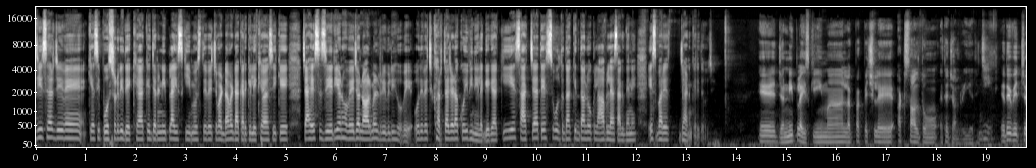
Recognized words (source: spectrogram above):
ਜੀ ਸਰ, ਜਿਵੇਂ ਕਿ ਅਸੀਂ ਪੋਸਟਰ ਵੀ ਦੇਖਿਆ ਕਿ ਜਨਨੀ ਭਲਾਈ ਸਕੀਮ ਉਸ ਦੇ ਵਿੱਚ ਵੱਡਾ ਵੱਡਾ ਕਰਕੇ ਲਿਖਿਆ ਹੋਇਆ ਸੀ ਕਿ ਚਾਹੇ ਸਿਜ਼ੇਰੀਅਨ ਹੋਵੇ ਜਾਂ ਨਾਰਮਲ ਡਿਲੀਵਰੀ ਹੋਵੇ, ਉਹਦੇ ਵਿੱਚ ਖਰਚਾ ਜਿਹੜਾ ਕੋਈ ਵੀ ਨਹੀਂ ਲੱਗੇਗਾ। ਕੀ ਇਹ ਸੱਚ ਹੈ ਤੇ ਇਸ ਸਹੂਲਤ ਦਾ ਕਿੱਦਾਂ ਲੋਕ ਲਾਭ ਲੈ ਸਕਦੇ ਨੇ, ਇਸ ਬਾਰੇ ਜਾਣਕਾਰੀ ਦਿਓ ਜੀ। ਇਹ ਜੰਨੀ ਭਲਾਈ ਸਕੀਮ ਲਗਭਗ ਪਿਛਲੇ 8 ਸਾਲ ਤੋਂ ਇੱਥੇ ਚੱਲ ਰਹੀ ਹੈ ਜੀ। ਇਹਦੇ ਵਿੱਚ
